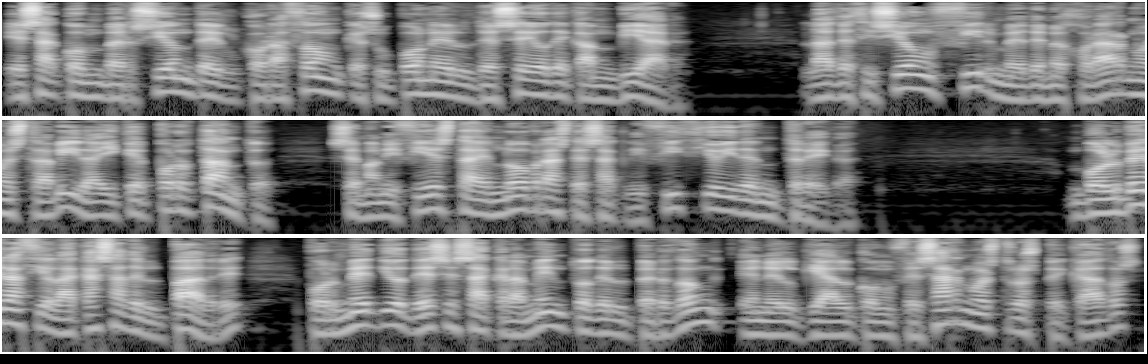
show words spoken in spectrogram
esa conversión del corazón que supone el deseo de cambiar, la decisión firme de mejorar nuestra vida y que, por tanto, se manifiesta en obras de sacrificio y de entrega. Volver hacia la casa del Padre por medio de ese sacramento del perdón en el que al confesar nuestros pecados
